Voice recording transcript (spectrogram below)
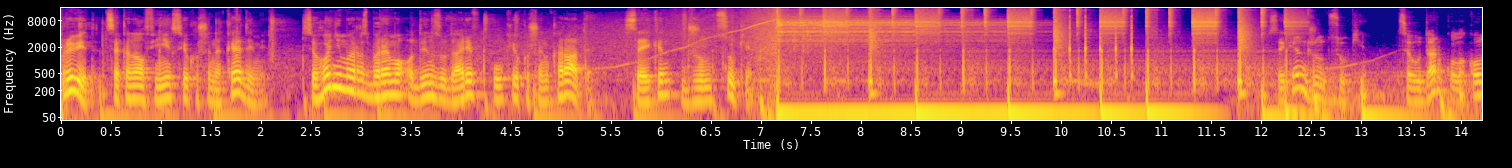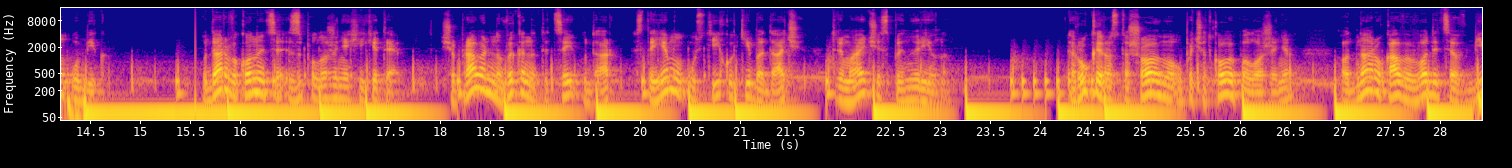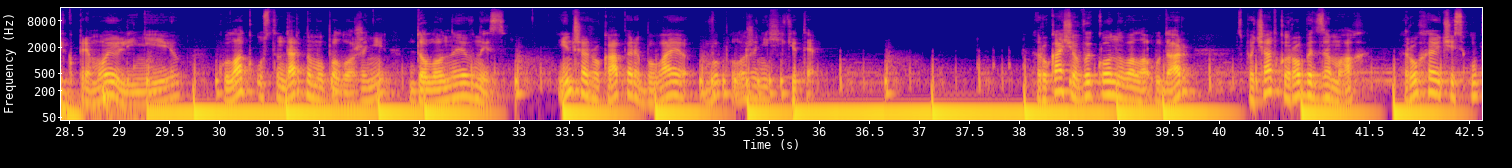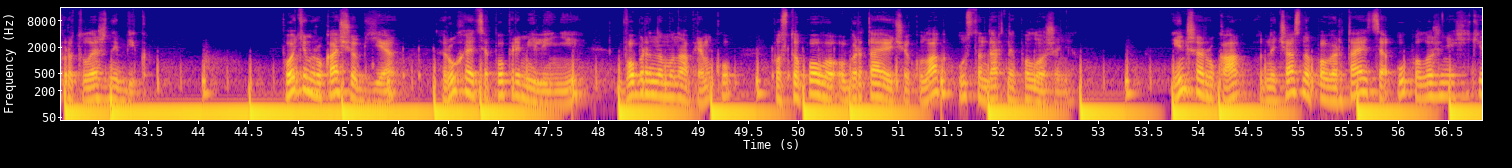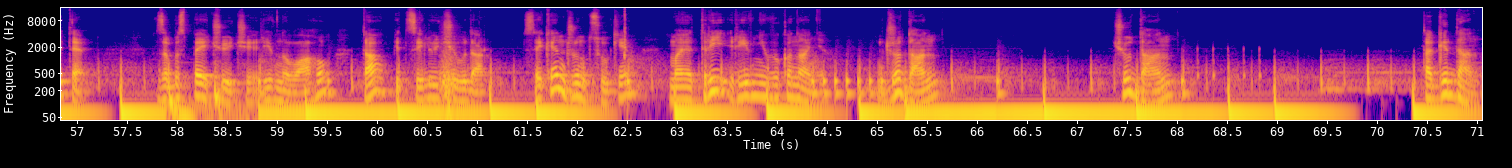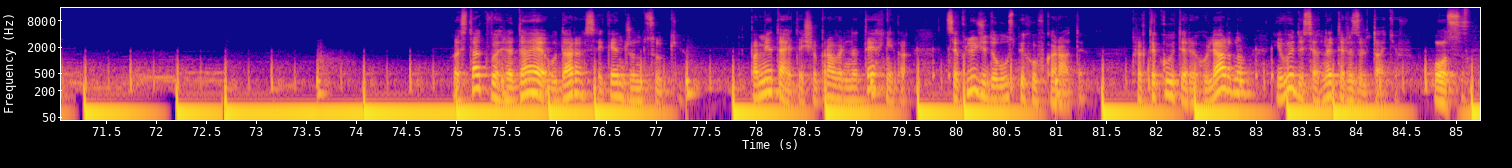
Привіт! Це канал Phoenix Kyokushin Academy. Сьогодні ми розберемо один з ударів у Kyokushin Карате – Сейкен Джунцукі. Сейкен Джунцукі – це удар кулаком у бік. Удар виконується з положення хікіте. Щоб правильно виконати цей удар, стаємо у стійку кібадачі, тримаючи спину рівно. Руки розташовуємо у початкове положення. Одна рука виводиться в бік прямою лінією, кулак у стандартному положенні долоною вниз. Інша рука перебуває в положенні хікіте. Рука, що виконувала удар, спочатку робить замах, рухаючись у протилежний бік. Потім рука, що б'є, рухається по прямій лінії в обраному напрямку, поступово обертаючи кулак у стандартне положення. Інша рука одночасно повертається у положення хікіте, забезпечуючи рівновагу та підсилюючи удар. Сейкен Джунцукі має три рівні виконання: Джодан, Чудан та Гедан. Ось так виглядає удар Сейкен Джунцукі. Пам'ятайте, що правильна техніка це ключ до успіху в карате. Практикуйте регулярно і ви досягнете результатів. Осу!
